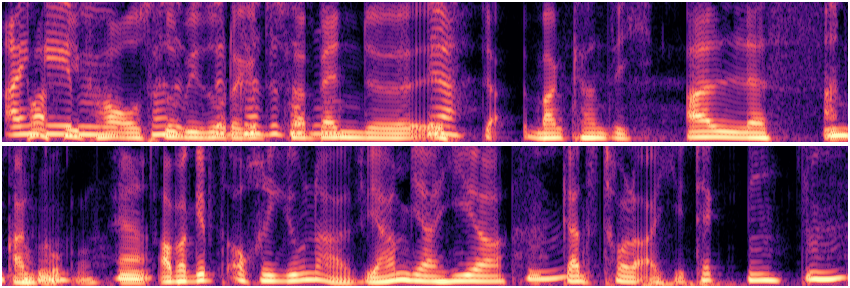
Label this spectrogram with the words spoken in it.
Eingeben, Passivhaus pass- sowieso, da gibt es. Verbände, Ja. ist, man kann sich alles Angucken, angucken. ja. Aber gibt es auch regional. Wir haben ja hier ganz tolle Architekten Mhm.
